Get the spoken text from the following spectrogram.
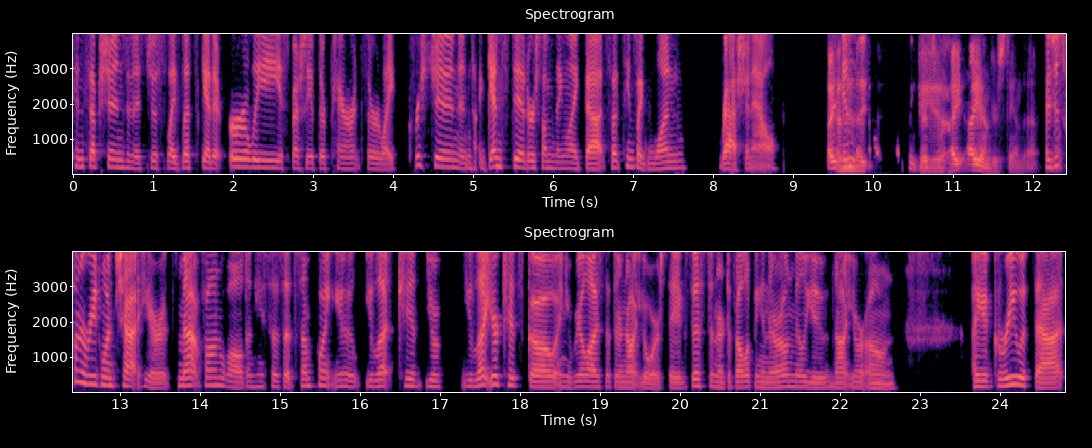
conceptions. And it's just like, let's get it early, especially if their parents are like Christian and against it or something like that. So that seems like one rationale. I, the, I think that's yeah. I, I understand that. I just want to read one chat here. It's Matt Von Wald, and he says at some point you you let kid your you let your kids go and you realize that they're not yours. They exist and are developing in their own milieu, not your own. I agree with that.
